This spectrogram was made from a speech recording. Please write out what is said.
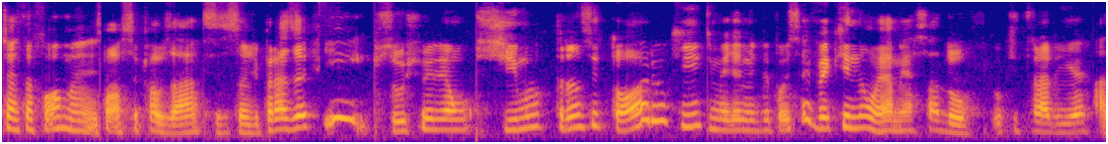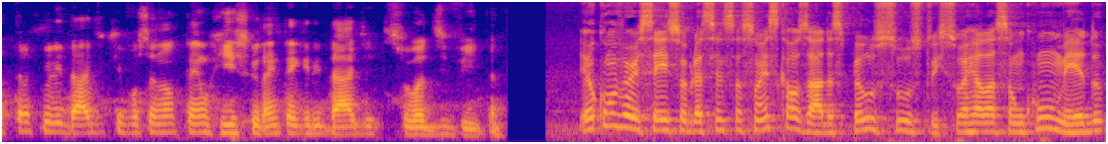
certa forma, possa causar sensação de prazer e o susto ele é um estímulo transitório que imediatamente depois você vê que não é ameaçador, o que traria a tranquilidade que você não tem o risco da integridade sua de vida. Eu conversei sobre as sensações causadas pelo susto e sua relação com o medo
